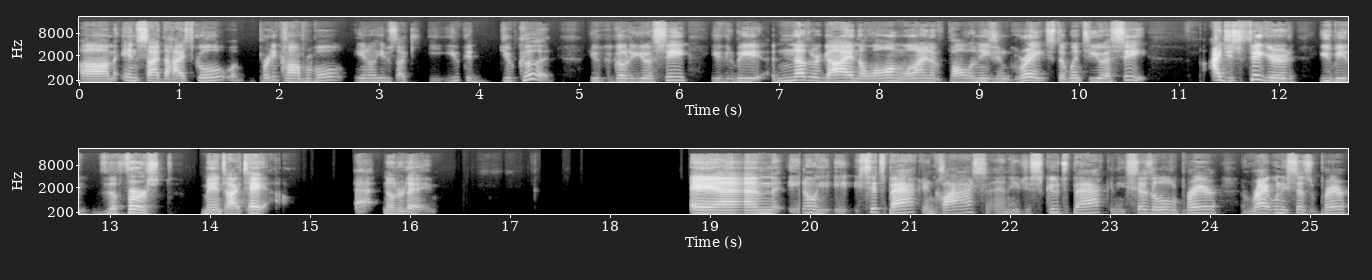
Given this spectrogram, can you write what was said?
um, inside the high school, pretty comparable. You know, he was like, you could, you could, you could go to USC. You could be another guy in the long line of Polynesian greats that went to USC. I just figured you'd be the first Manti Te'o at Notre Dame. And, you know, he, he, sits back in class and he just scoots back and he says a little prayer. And right when he says a prayer,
